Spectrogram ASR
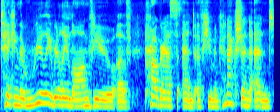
taking the really, really long view of progress and of human connection and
